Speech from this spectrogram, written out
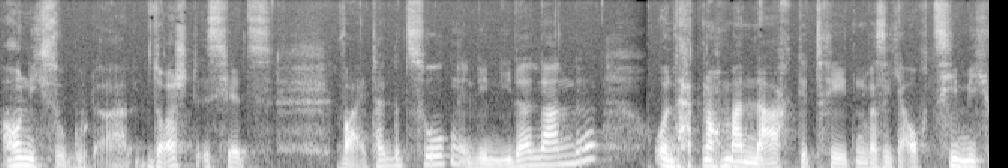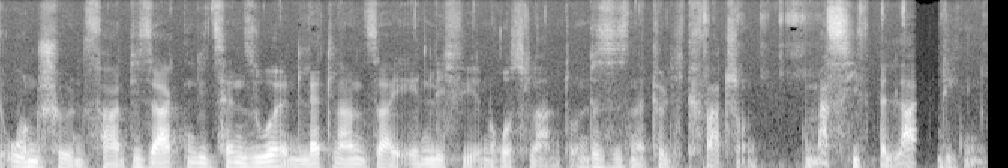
auch nicht so gut an. Dorst ist jetzt weitergezogen in die Niederlande und hat nochmal nachgetreten, was ich auch ziemlich unschön fand. Die sagten, die Zensur in Lettland sei ähnlich wie in Russland. Und das ist natürlich Quatsch und massiv beleidigend.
